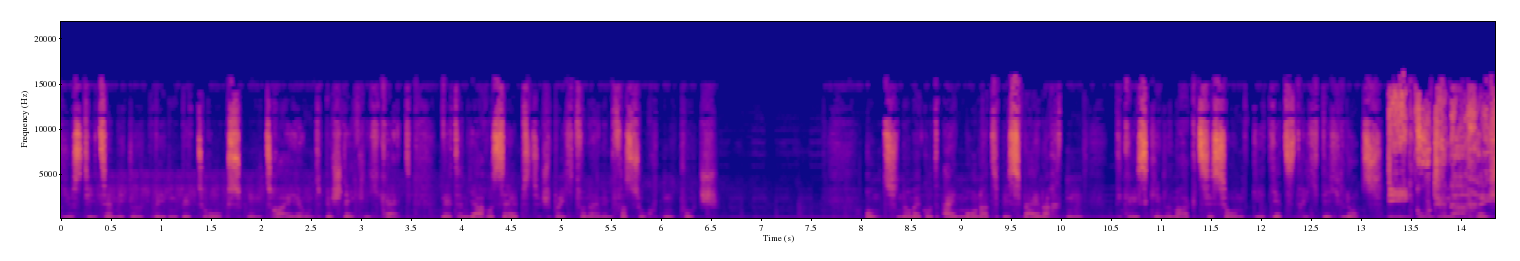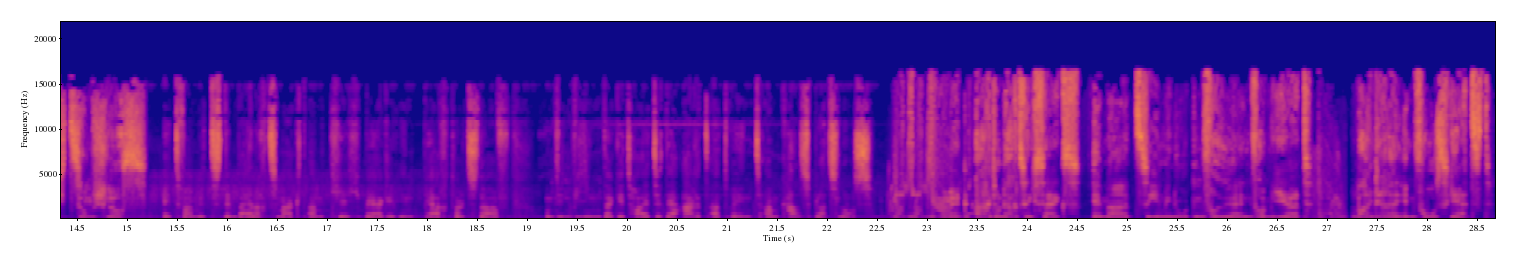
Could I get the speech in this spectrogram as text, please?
Die Justiz ermittelt wegen Betrugs, Untreue und Bestechlichkeit. Netanyahu selbst spricht von einem versuchten Putsch. Und nur mehr gut ein Monat bis Weihnachten. Die Christkindlmarkt-Saison geht jetzt richtig los. Die gute Nachricht zum Schluss. Etwa mit dem Weihnachtsmarkt am Kirchbergel in Perchtoldsdorf und in Wien, da geht heute der Art Advent am Karlsplatz los. Mit 886 immer 10 Minuten früher informiert. Weitere Infos jetzt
